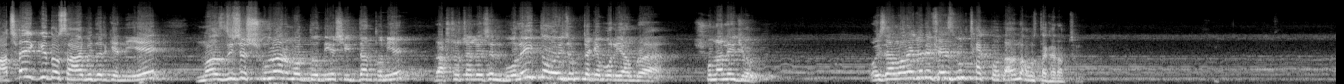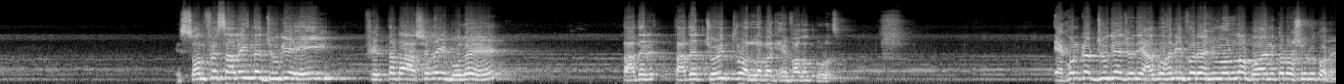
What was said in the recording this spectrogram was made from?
বাছাইকৃত সাহাবিদেরকে নিয়ে মসজিদের সুরার মধ্য দিয়ে সিদ্ধান্ত নিয়ে রাষ্ট্র চালিয়েছেন বলেই তো ওই যুগটাকে বলি আমরা, সোনালী যুগ। ওই জামানায় যদি ফেসবুক থাকতো, তাহলে অবস্থা খারাপ ছিল। সলফে সালাইনের যুগে এই ফেতনাটা আসে নাই বলে তাদের তাদের চরিত্র আল্লাহবাক হেফাজত করেছে এখনকার যুগে যদি আবু হানিফা রহিমুল্লাহ বয়ান করা শুরু করে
